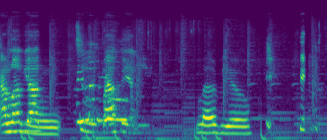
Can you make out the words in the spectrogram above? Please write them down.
I love y'all Right. too. Bye, family. Love you.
